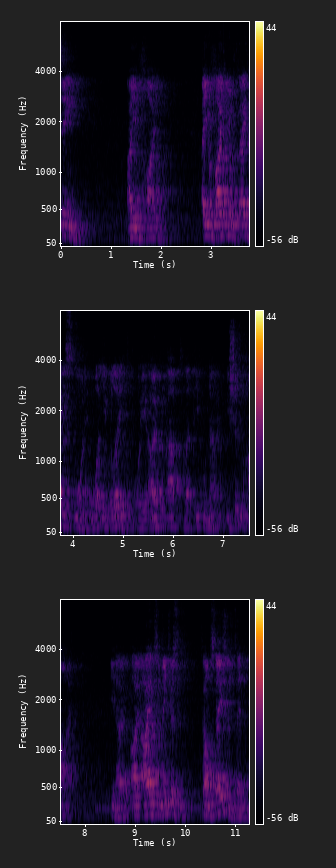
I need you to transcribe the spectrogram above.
seen. Are you hiding? Are you hiding your faith this morning, or what you believe, or you open up to let people know? You shouldn't hide. You know, I, I have some interesting conversations, and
